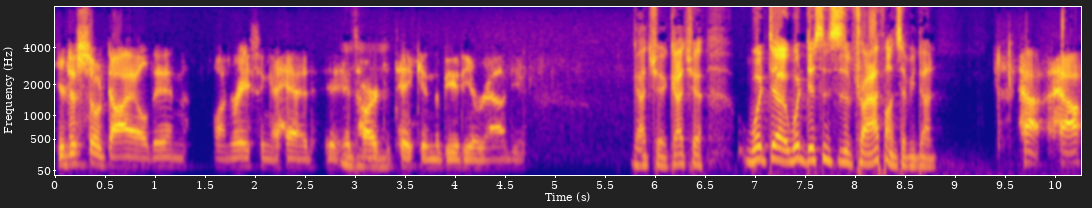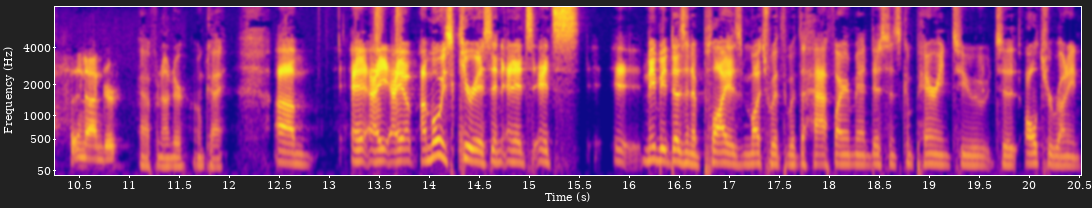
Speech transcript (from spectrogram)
you're just so dialed in on racing ahead. It, it's mm-hmm. hard to take in the beauty around you. Gotcha, gotcha. What uh, what distances of triathlons have you done? Half, half and under. Half and under. Okay. Um, I, I am always curious, and, and it's it's it, maybe it doesn't apply as much with with the half Ironman distance comparing to to ultra running,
